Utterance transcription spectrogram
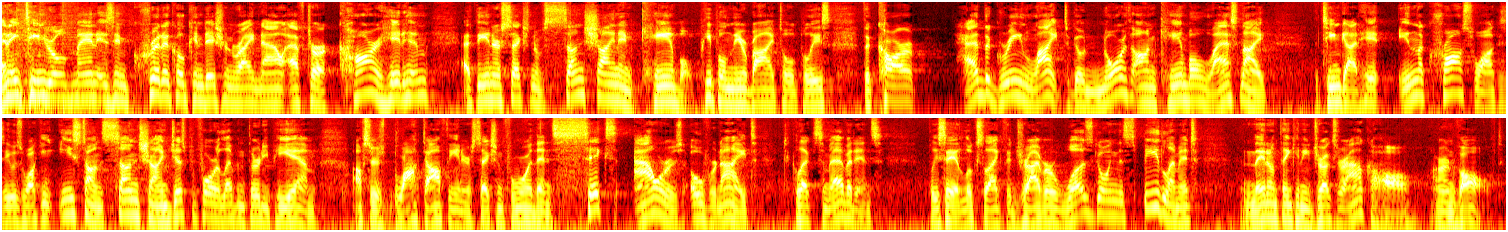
An 18-year-old man is in critical condition right now after a car hit him at the intersection of Sunshine and Campbell. People nearby told police the car had the green light to go north on Campbell last night. The teen got hit in the crosswalk as he was walking east on Sunshine just before 11:30 p.m. Officers blocked off the intersection for more than six hours overnight to collect some evidence. Police say it looks like the driver was going the speed limit and they don't think any drugs or alcohol are involved.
